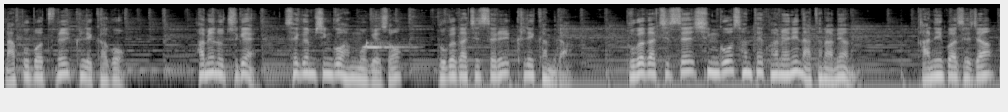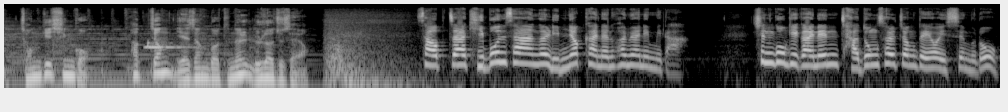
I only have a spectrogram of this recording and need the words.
납부 버튼을 클릭하고 화면 우측에 세금 신고 항목에서 부가가치세를 클릭합니다. 부가가치세 신고 선택 화면이 나타나면 간이과세자 정기 신고 확정 예정 버튼을 눌러주세요. 사업자 기본 사항을 입력하는 화면입니다. 신고 기간은 자동 설정되어 있으므로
